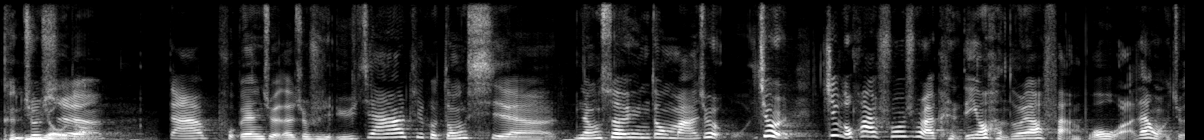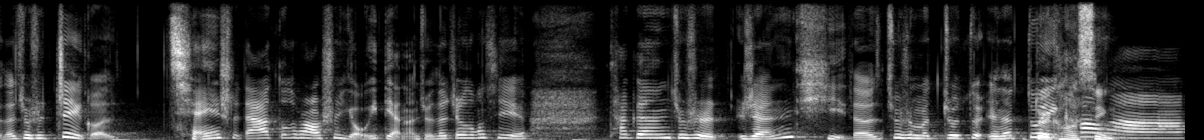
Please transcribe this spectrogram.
肯就是定有的。大家普遍觉得就是瑜伽这个东西能算运动吗？就是就是这个话说出来，肯定有很多人要反驳我了。但我觉得就是这个潜意识，大家多多少少是有一点的，觉得这个东西它跟就是人体的就什么就对人的对抗抗性啊，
